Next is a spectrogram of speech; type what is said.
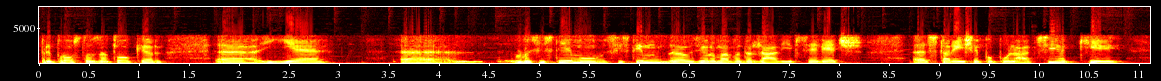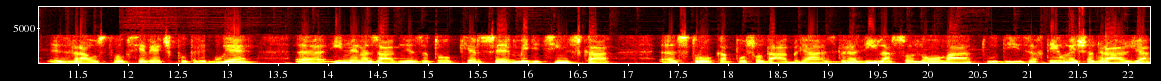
preprosto zato, ker uh, je v sistemu, sistem, eh, oziroma v državi vse več eh, starejše populacije, ki zdravstvo vse več potrebuje eh, in ne nazadnje zato, ker se medicinska stroka posodablja, zdravila so nova, tudi zahtevnejša, dražja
